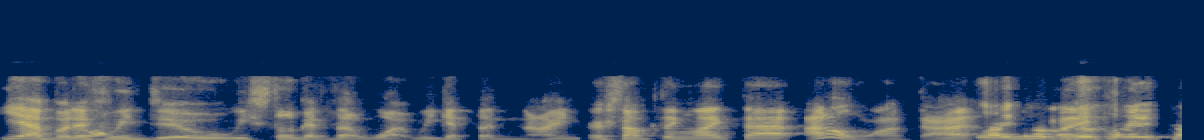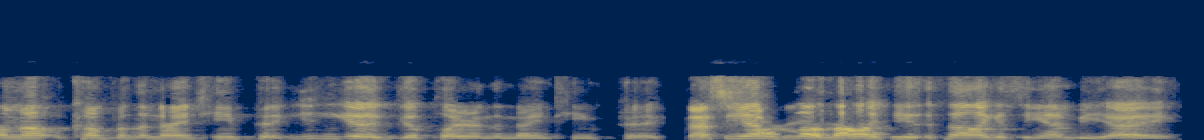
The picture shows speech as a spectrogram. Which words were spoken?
Yeah, but if we do, we still get the what? We get the nine or something like that. I don't want that. Like no Like- good players come out come from the 19th pick. You can get a good player in the 19th pick. That's it's the true. NFL. Not like the, it's not like it's the NBA.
